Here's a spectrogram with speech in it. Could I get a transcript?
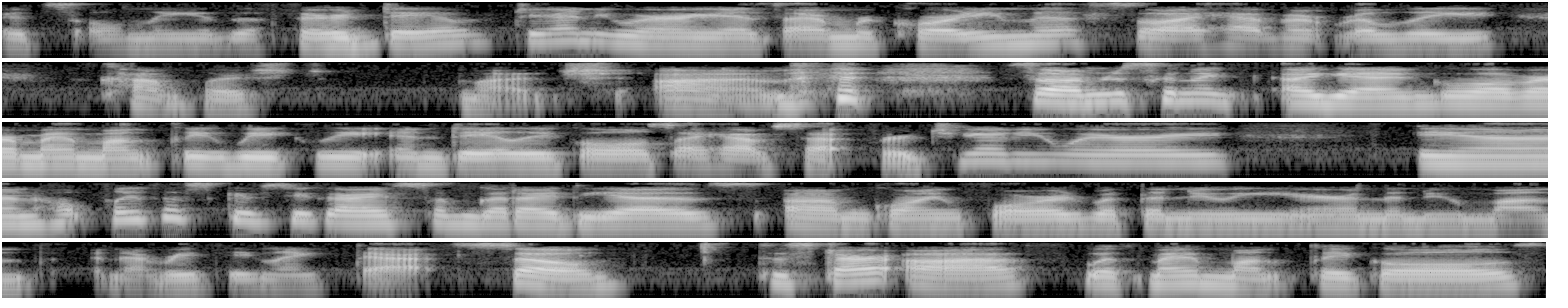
it's only the third day of January as I'm recording this, so I haven't really accomplished much. Um, so I'm just going to again go over my monthly, weekly, and daily goals I have set for January and hopefully, this gives you guys some good ideas um, going forward with the new year and the new month and everything like that. So, to start off with my monthly goals,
